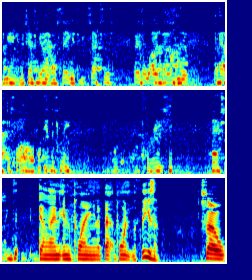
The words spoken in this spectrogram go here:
that game. You have to be Iowa State, you have to beat Texas. There's a lot of dominoes that have to fall in between aspirations and actually getting it done and playing at that point in the season. So,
